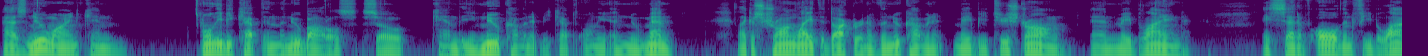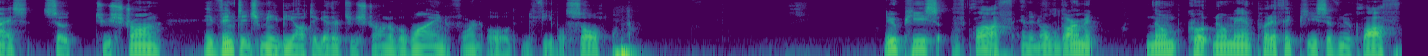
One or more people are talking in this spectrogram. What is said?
As new wine can only be kept in the new bottles, so can the new covenant be kept only in new men. Like a strong light, the doctrine of the new covenant may be too strong and may blind a set of old and feeble eyes. So, too strong a vintage may be altogether too strong of a wine for an old and feeble soul. New piece of cloth and an old garment. No quote, no man putteth a piece of new cloth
